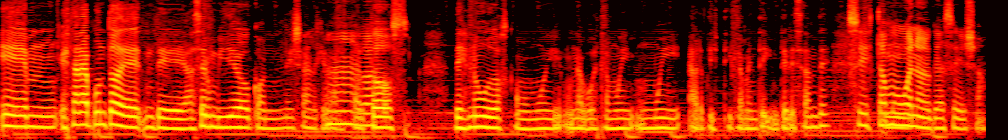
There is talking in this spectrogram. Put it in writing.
eh, están a punto de, de hacer un video con ella en el que van a Ah, estar todos desnudos, como muy una apuesta muy, muy artísticamente interesante. Sí, está y- muy bueno lo que hace ella.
